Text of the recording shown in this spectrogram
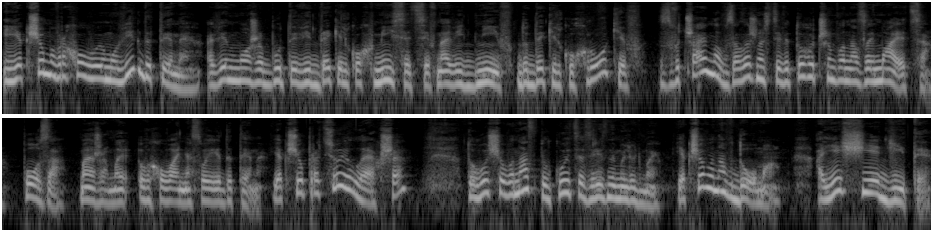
І якщо ми враховуємо вік дитини, а він може бути від декількох місяців, навіть днів до декількох років, звичайно, в залежності від того, чим вона займається поза межами виховання своєї дитини. Якщо працює легше, того, що вона спілкується з різними людьми. Якщо вона вдома, а є ще діти,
